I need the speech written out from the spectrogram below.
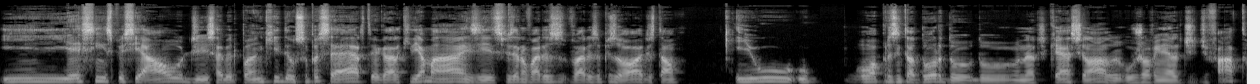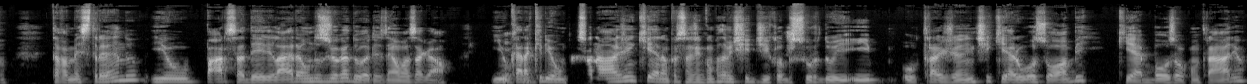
E esse em especial de Cyberpunk deu super certo, e a galera queria mais, e eles fizeram vários, vários episódios e tal. E o, o o apresentador do, do Nerdcast lá, o Jovem Nerd de fato, estava mestrando e o parça dele lá era um dos jogadores, né, o Azagal. E uhum. o cara criou um personagem que era um personagem completamente ridículo, absurdo e, e ultrajante, que era o Ozob, que é Bozo ao contrário.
